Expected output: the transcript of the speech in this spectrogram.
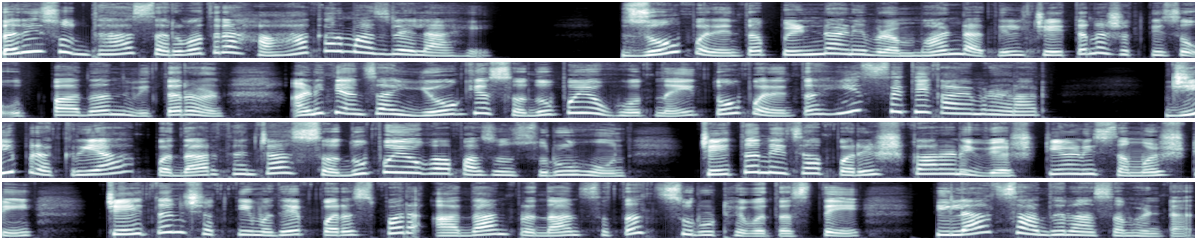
तरी सुद्धा सर्वत्र हाहाकार माजलेला आहे. जोपर्यंत पिंड आणि ब्रह्मांडातील चेतनशक्तीचं उत्पादन वितरण आणि त्यांचा योग्य सदुपयोग होत नाही तोपर्यंत हीच स्थिती कायम राहणार. जी प्रक्रिया पदार्थांच्या सदुपयोगापासून सुरू होऊन चेतनेचा परिष्कार आणि व्यष्टी आणि समष्टी चेतन शक्तीमध्ये परस्पर आदान प्रदान सतत सुरू ठेवत असते तिलाच साधना असं म्हणतात.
